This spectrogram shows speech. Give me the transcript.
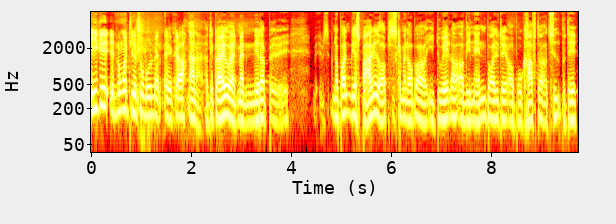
ikke, at nogen af de her to målmænd øh, gør. Nej, nej, og det gør jo, at man netop, øh, når bolden bliver sparket op, så skal man op og, i dueller og vinde anden bolde og bruge kræfter og tid på det,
